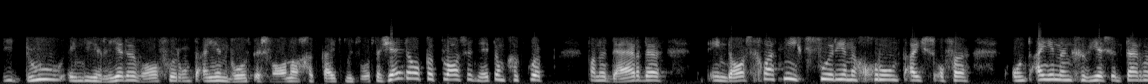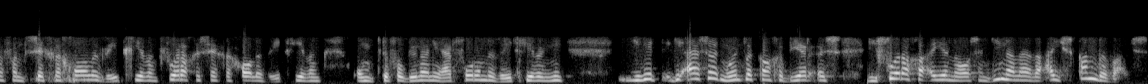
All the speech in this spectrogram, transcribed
die doel en die rede waarvoor onteien word is waarna gekyk moet word. As jy daar op 'n plaas het net om gekoop van 'n derde en daar's glad nie voorheen 'n grondeis of 'n onteiening gewees in terme van segregale wetgewing, vorige segregale wetgewing om te voldoen aan die hervormde wetgewing nie. Jy weet, die eerste wat moontlik kan gebeur is die vorige eienaars indien hulle hulle eis kan bewys,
